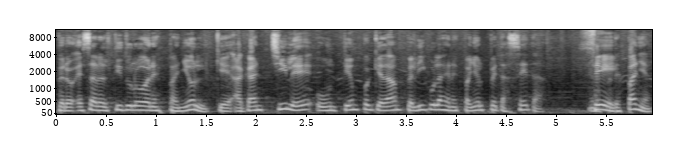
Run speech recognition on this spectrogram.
pero ese era el título en español, que acá en Chile hubo un tiempo en que daban películas en español petaceta. Sí, De España.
